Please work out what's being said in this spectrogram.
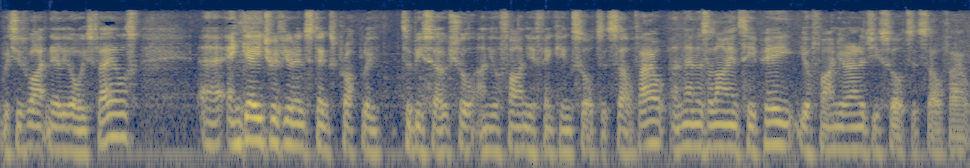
which is why it nearly always fails, uh, engage with your instincts properly to be social and you'll find your thinking sorts itself out. And then as an INTP you'll find your energy sorts itself out.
